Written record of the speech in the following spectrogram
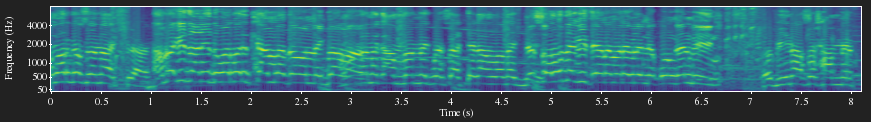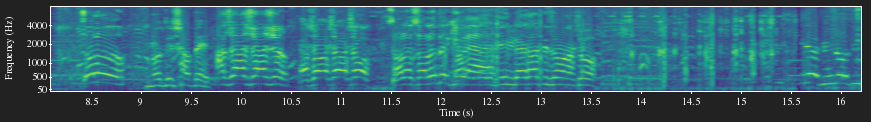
আমার কাছে না আসছেন আমরা কি জানি তোমার বাড়িতে কামলা দেওয়ার নাকবে আমার? আমার না কামলা নাকবে চারটে কামলা নাকবে তে চলো দেখি চেনা মেনা গুলো কোন গান বিন। আছে সামনে। চলো। নদীর সাথে। আসো আসো আসো। আসো আসো আসো। চলো চলো দেখি ভিন দেখা দিছো আসো। এই ভিন নদী।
